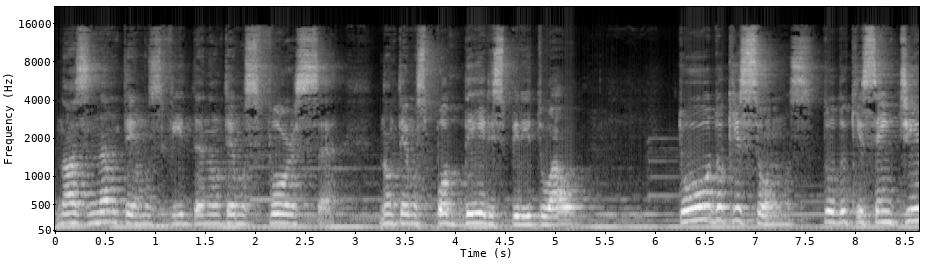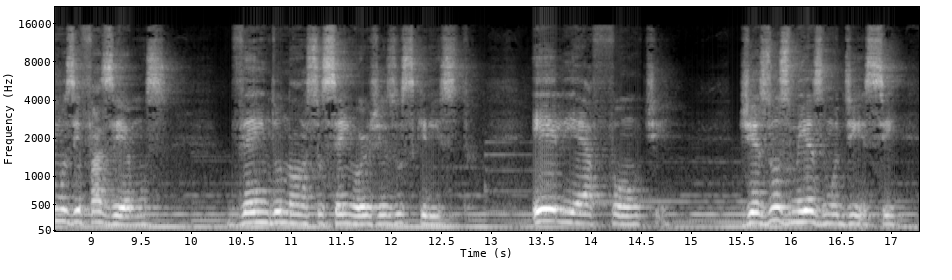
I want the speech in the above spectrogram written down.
nós não temos vida, não temos força, não temos poder espiritual. Tudo que somos, tudo que sentimos e fazemos, vem do nosso Senhor Jesus Cristo. Ele é a fonte. Jesus mesmo disse:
